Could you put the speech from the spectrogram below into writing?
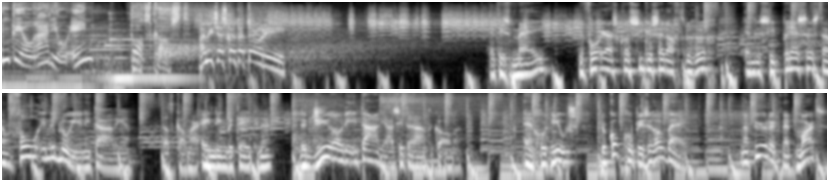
NPO Radio 1 podcast. Amici ascoltatori, Het is mei, de voorjaarsklassiekers zijn achter de rug en de cipressen staan vol in de bloei in Italië. Dat kan maar één ding betekenen: de Giro d'Italia zit eraan te komen. En goed nieuws, de kopgroep is er ook bij. Natuurlijk met Mart,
